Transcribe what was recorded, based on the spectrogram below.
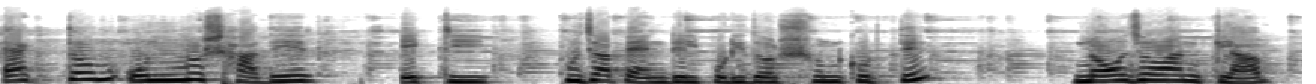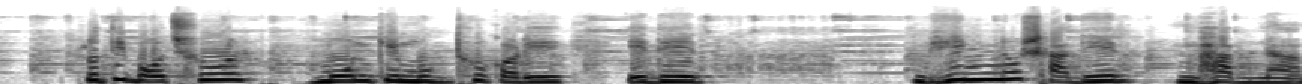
একদম অন্য স্বাদের একটি পূজা প্যান্ডেল পরিদর্শন করতে। নজওয়ান ক্লাব প্রতি বছর মনকে মুগ্ধ করে এদের ভিন্ন স্বাদের ভাবনা।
